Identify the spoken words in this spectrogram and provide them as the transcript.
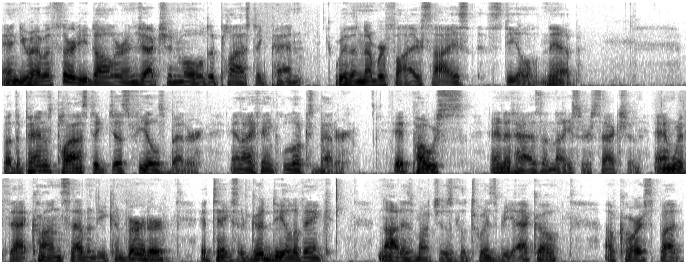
and you have a $30 injection molded plastic pen with a number 5 size steel nib. But the pen's plastic just feels better, and I think looks better. It posts, and it has a nicer section. And with that Con 70 converter, it takes a good deal of ink, not as much as the TWSBI Echo, of course, but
